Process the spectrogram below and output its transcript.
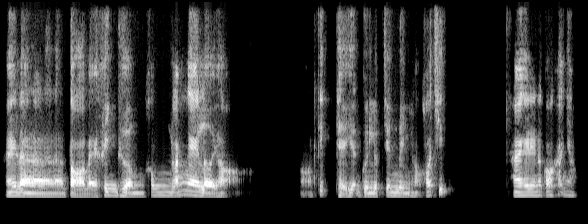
Hay là tỏ vẻ khinh thường, không lắng nghe lời họ. Họ thích thể hiện quyền lực trên mình, họ khó chịu. Hai cái đấy nó có khác nhau.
